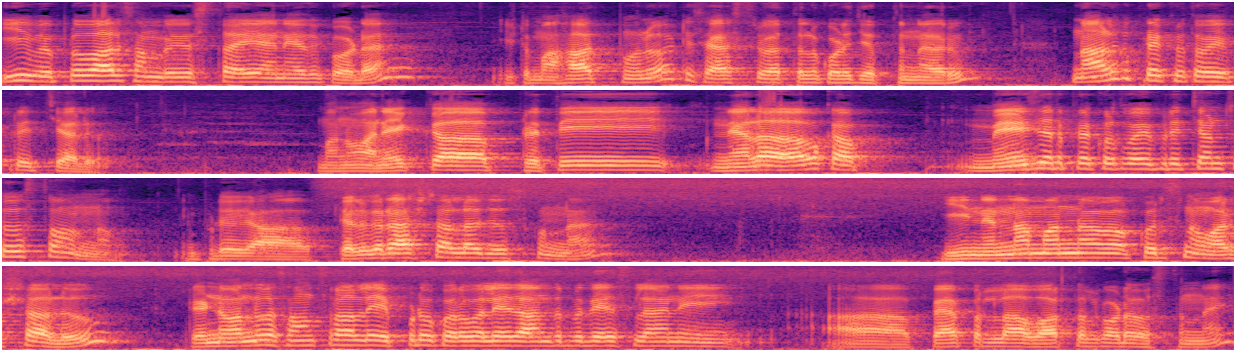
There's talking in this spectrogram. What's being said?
ఈ విప్లవాలు సంభవిస్తాయి అనేది కూడా ఇటు మహాత్ములు అటు శాస్త్రవేత్తలు కూడా చెప్తున్నారు. నాలుగు ప్రకృతి వైపరీత్యాలు. మనం అనేక ప్రతి నెల ఒక మేజర్ ప్రకృతి వైపరీత్యాన్ని చూస్తూ ఉన్నాం. ఇప్పుడు ఆ తెలుగు రాష్ట్రాల్లో చూసుకున్నా ఈ నిన్న మొన్న కురిసిన వర్షాలు రెండు వందల సంవత్సరాల్లో ఎప్పుడూ కురవలేదు ఆంధ్రప్రదేశ్లో అని ఆ పేపర్లో ఆ వార్తలు కూడా వస్తున్నాయి.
